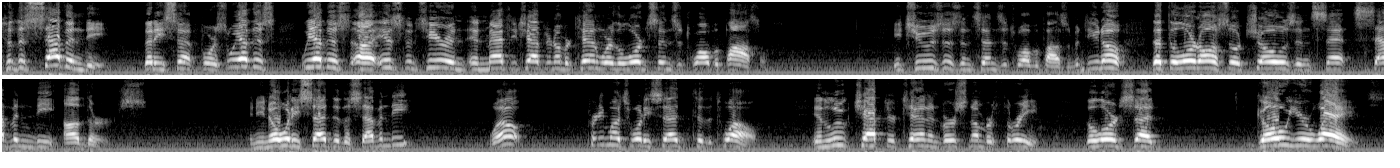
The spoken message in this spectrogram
to the 70 that he sent forth? So we have this, we have this uh, instance here in, in Matthew chapter number 10 where the Lord sends the 12 apostles. He chooses and sends the 12 apostles. But do you know that the Lord also chose and sent 70 others? And you know what he said to the 70? Well, pretty much what he said to the 12. In Luke chapter 10 and verse number 3, the Lord said, Go your ways.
